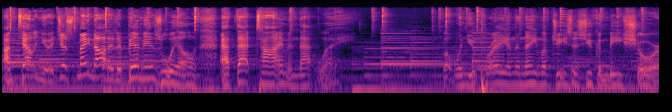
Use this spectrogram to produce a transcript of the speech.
I'm telling you, it just may not have been his will at that time in that way. But when you pray in the name of Jesus, you can be sure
